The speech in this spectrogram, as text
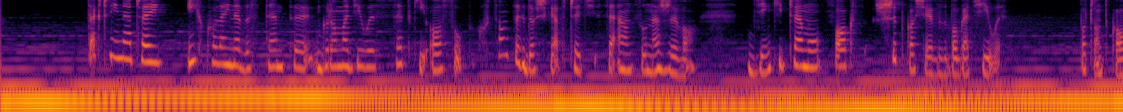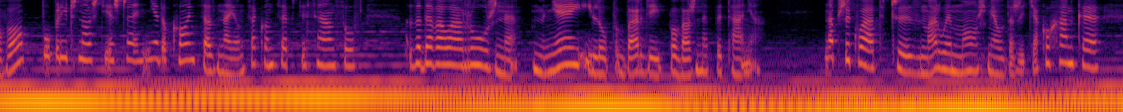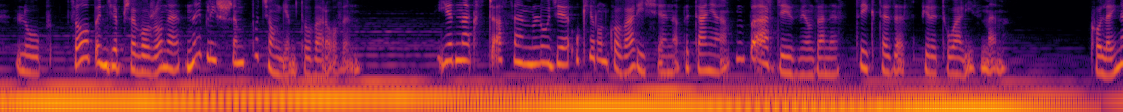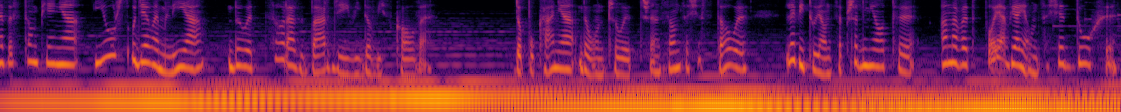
Tak czy inaczej, ich kolejne występy gromadziły setki osób chcących doświadczyć seansu na żywo, dzięki czemu Fox szybko się wzbogaciły. Początkowo publiczność jeszcze nie do końca znająca koncepcję seansów zadawała różne, mniej lub bardziej poważne pytania. Na przykład, czy zmarły mąż miał za życia kochankę, lub co będzie przewożone najbliższym pociągiem towarowym. Jednak z czasem ludzie ukierunkowali się na pytania bardziej związane stricte ze spirytualizmem. Kolejne wystąpienia, już z udziałem Lia, były coraz bardziej widowiskowe. Do pukania dołączyły trzęsące się stoły, lewitujące przedmioty, a nawet pojawiające się duchy.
